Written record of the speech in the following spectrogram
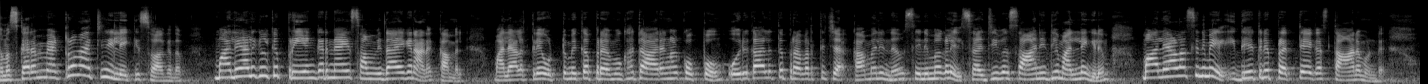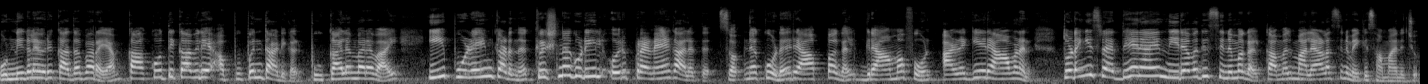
നമസ്കാരം മെട്രോ മാറ്റിനിയിലേക്ക് സ്വാഗതം. മലയാളികൾക്ക് പ്രിയങ്കരനായ സംവിധായകനാണ് കമൽ. മലയാളത്തിലെ ഒട്ടുമിക്ക പ്രമുഖ താരങ്ങൾക്കൊപ്പവും ഒരു കാലത്ത് പ്രവർത്തിച്ച കമലിന് സിനിമകളിൽ സജീവ സാന്നിധ്യമല്ലെങ്കിലും മലയാള സിനിമയിൽ ഇദ്ദേഹത്തിന് പ്രത്യേക സ്ഥാനമുണ്ട്. ഉണ്ണികളെ ഒരു കഥ പറയാം. കാക്കോത്തിക്കാവിലെ അപ്പൂപ്പൻ താടികൾ പൂക്കാലം വരവായി ഈ പുഴയും കടന്ന് കൃഷ്ണകുടിയിൽ ഒരു പ്രണയകാലത്ത് സ്വപ്നക്കൂട് രാപ്പകൽ ഗ്രാമഫോൺ അഴകിയ രാവണൻ തുടങ്ങി ശ്രദ്ധേയനായ നിരവധി സിനിമകൾ കമൽ മലയാള സിനിമയ്ക്ക് സമ്മാനിച്ചു.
